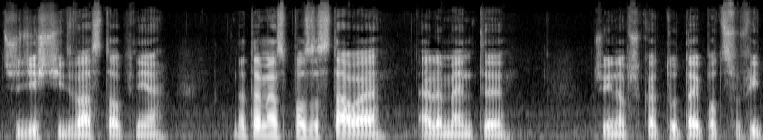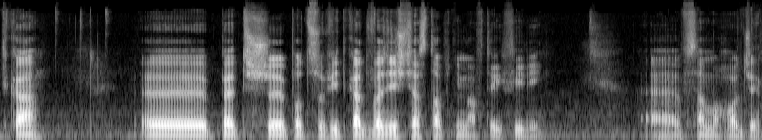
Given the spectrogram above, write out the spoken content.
32 stopnie. Natomiast pozostałe elementy, czyli na przykład tutaj podsufitka yy, P3, podsufitka 20 stopni ma w tej chwili e, w samochodzie.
